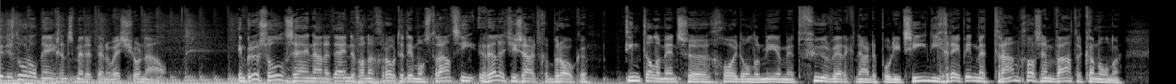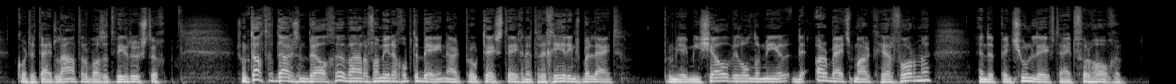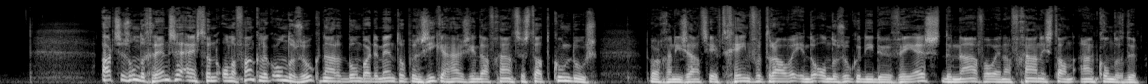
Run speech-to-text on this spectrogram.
Dit is Doral Megens met het NOS-journaal. In Brussel zijn aan het einde van een grote demonstratie relletjes uitgebroken. Tientallen mensen gooiden onder meer met vuurwerk naar de politie. Die greep in met traangas en waterkanonnen. Korte tijd later was het weer rustig. Zo'n 80.000 Belgen waren vanmiddag op de been uit protest tegen het regeringsbeleid. Premier Michel wil onder meer de arbeidsmarkt hervormen en de pensioenleeftijd verhogen. Artsen zonder Grenzen eist een onafhankelijk onderzoek naar het bombardement op een ziekenhuis in de Afghaanse stad Kunduz. De organisatie heeft geen vertrouwen in de onderzoeken die de VS, de NAVO en Afghanistan aankondigden.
